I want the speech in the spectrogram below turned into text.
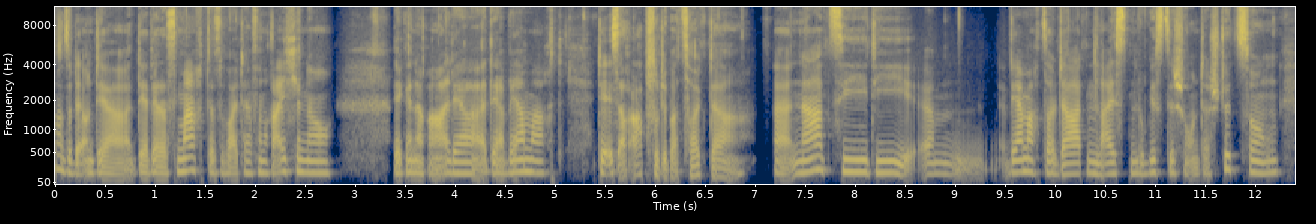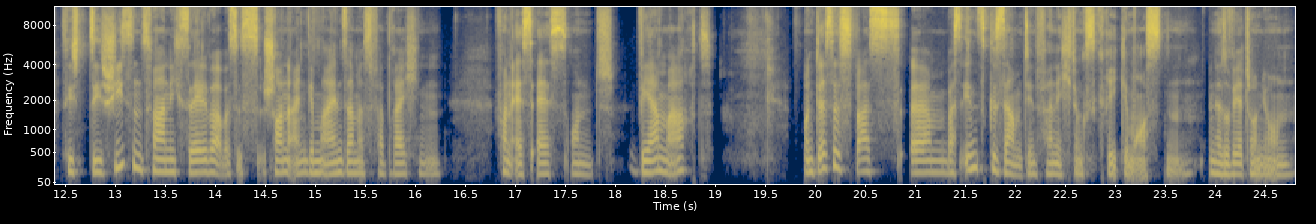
Also der, und der, der, der das macht, also Walter von Reichenau, der General der, der Wehrmacht, der ist auch absolut überzeugter äh, Nazi. Die ähm, Wehrmachtssoldaten leisten logistische Unterstützung. Sie, sie schießen zwar nicht selber, aber es ist schon ein gemeinsames Verbrechen von SS und Wehrmacht. Und das ist was, ähm, was insgesamt den Vernichtungskrieg im Osten in der Sowjetunion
